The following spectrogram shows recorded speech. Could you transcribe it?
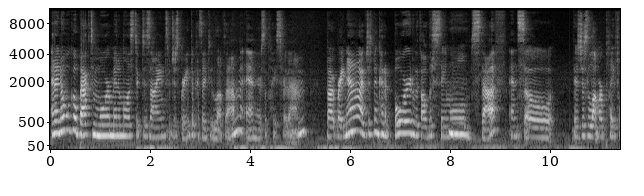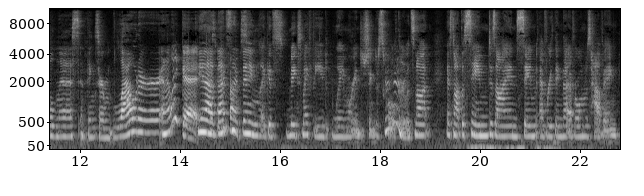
And I know we'll go back to more minimalistic designs, which is great because I do love them and there's a place for them. But right now, I've just been kind of bored with all the same Mm-hmm. old stuff. And so there's just a lot more playfulness and things are louder and I like it. Yeah, that's the thing. Like it's makes my feed way more interesting to scroll Mhm. through. It's not it's not the same design, same everything that everyone was having.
